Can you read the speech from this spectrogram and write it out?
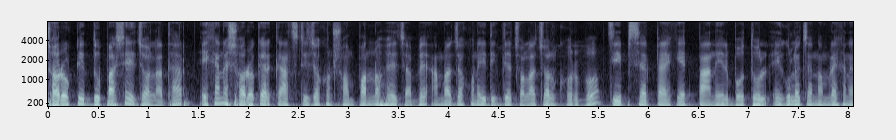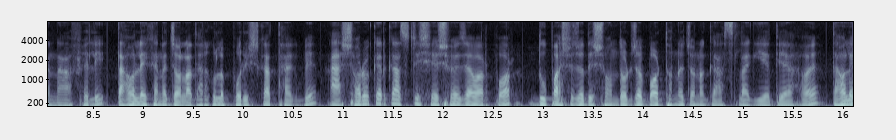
সড়কটির দুপাশেই জলাধার। এখানে সড়কের কাজটি যখন সম্পন্ন হয়ে যাবে, আমরা যখন এই দিক দিয়ে চলাচল করব, চিপসের প্যাকেট, পানির বোতল, এগুলো যেন আমরা এখানে না ফেলি, তাহলে এখানে জলাধারগুলো পরিষ্কার থাকবে। আর সড়কের কাজটি শেষ হয়ে যাওয়ার পর দুপাশে যদি সৌন্দর্য বর্ধনের জন্য গাছ লাগিয়ে দেওয়া হয়, তাহলে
